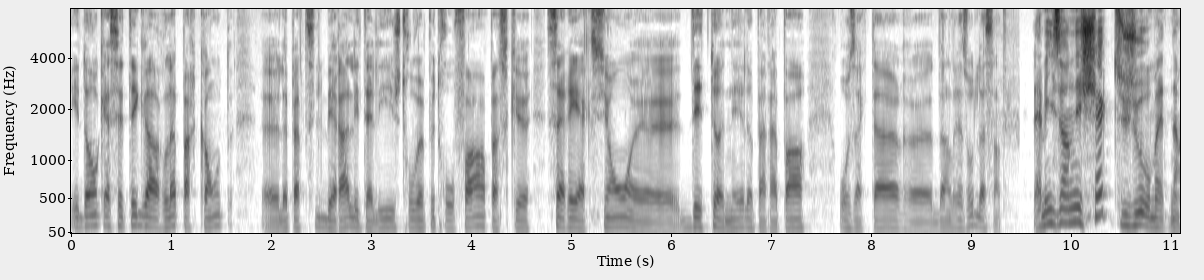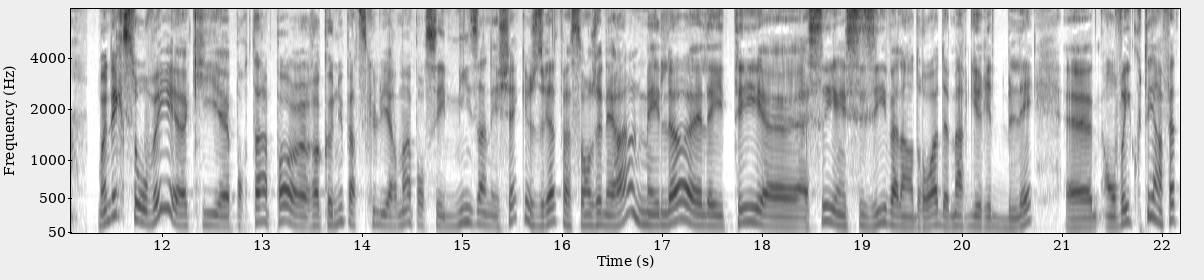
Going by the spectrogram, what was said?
et donc à cet égard-là, par contre, euh, le Parti libéral est allé, je trouve, un peu trop fort parce que sa réaction euh, détonnait là, par rapport aux acteurs euh, dans le réseau de la santé. La mise en échec du jour maintenant. Monique Sauvé, qui est pourtant pas reconnue particulièrement pour ses mises en échec, je dirais de façon générale, mais là, elle a été assez incisive à l'endroit de Marguerite Blais. Euh, on va écouter, en fait,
